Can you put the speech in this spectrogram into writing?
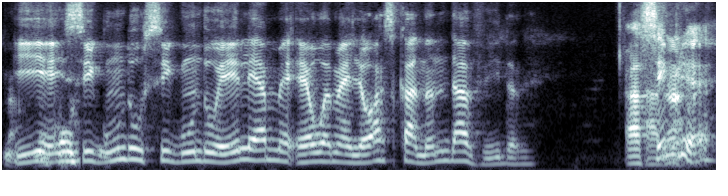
Não, e não segundo, segundo ele, é, é o melhor Ascanani da vida, né? Ah, sempre é.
